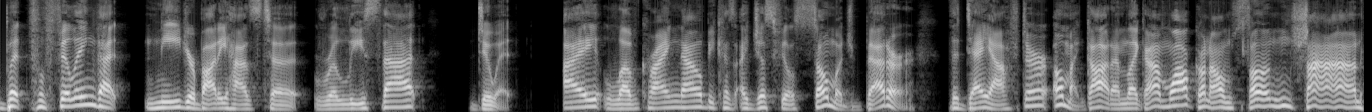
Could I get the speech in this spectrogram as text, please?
but fulfilling that need your body has to release that, do it. I love crying now because I just feel so much better the day after. Oh my God, I'm like, I'm walking on sunshine.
